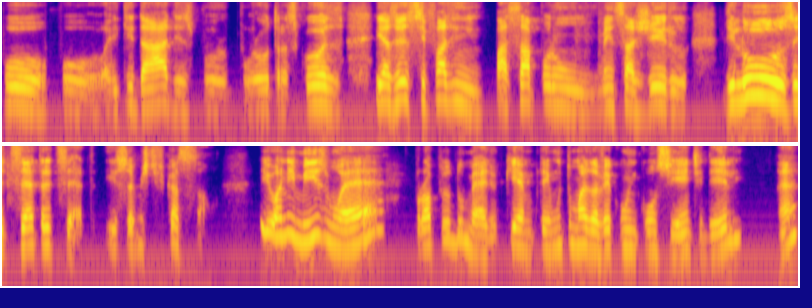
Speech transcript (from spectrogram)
por, por entidades, por, por outras coisas, e às vezes se fazem passar por um mensageiro de luz, etc, etc. Isso é mistificação. E o animismo é próprio do médium, que é, tem muito mais a ver com o inconsciente dele, né?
